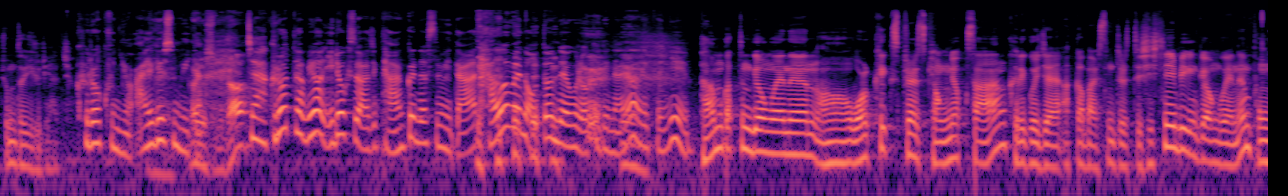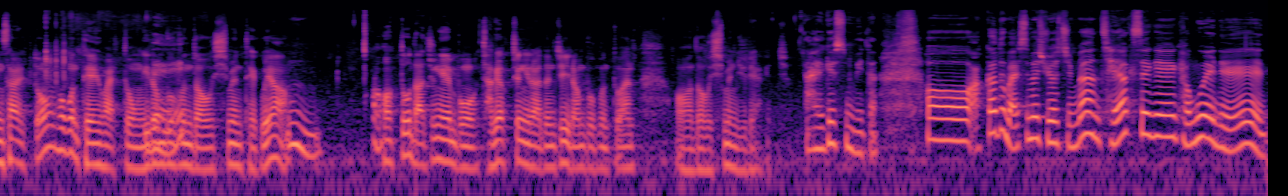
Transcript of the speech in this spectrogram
좀 더 유리하죠. 그렇군요. 알겠습니다. 알겠습니다. 자, 그렇다면 이력서 아직 다 안 끝났습니다. 다음에는 어떤 내용을 넣게 되나요, 대표님? 다음 같은 경우에는 어, work experience 경력사항 그리고 이제 아까 말씀드렸듯이 신입인 경우에는 봉사활동 혹은 대외활동 이런 네. 부분 넣으시면 되고요. 음. 어, 또 나중에 뭐 자격증이라든지 이런 부분 또한 어, 넣으시면 유리하겠죠. 알겠습니다. 어, 아까도 말씀해 주셨지만 재학생의 경우에는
